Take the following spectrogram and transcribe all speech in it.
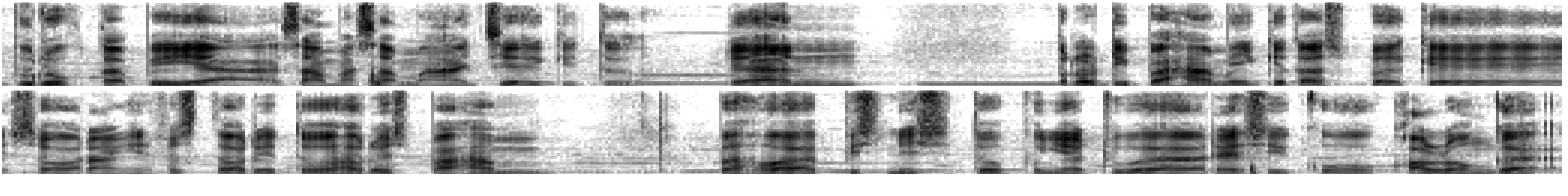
buruk, tapi ya sama-sama aja gitu. Dan perlu dipahami kita sebagai seorang investor itu harus paham bahwa bisnis itu punya dua resiko. Kalau nggak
